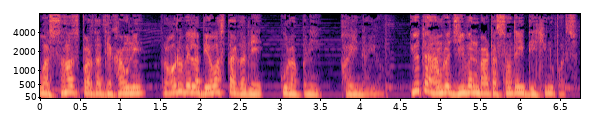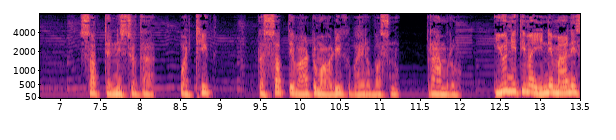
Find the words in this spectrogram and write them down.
वा सहज पर्दा देखाउने र अरू बेला व्यवस्था गर्ने कुरा पनि होइन यो। यो त हाम्रो जीवनबाट सधैँ देखिनुपर्छ। सत्य निष्ठता वा ठिक र सत्य बाटोमा हडिक भएर बस्नु राम्रो हो। यो नीतिमा हिँड्ने मानिस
